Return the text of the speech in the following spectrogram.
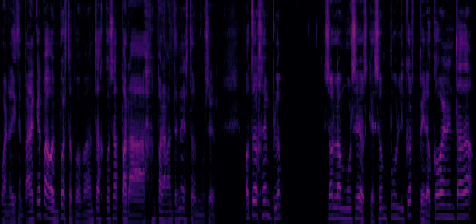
cuando dicen, ¿para qué pago impuestos? Pues para otras cosas para, para mantener estos museos. Otro ejemplo son los museos que son públicos pero cobran entrada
